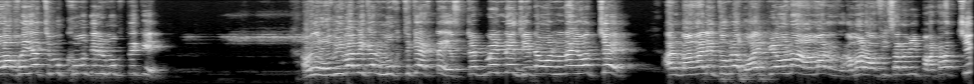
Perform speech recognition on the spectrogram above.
অবাক হয়ে যাচ্ছি মুখ্যমন্ত্রীর মুখ থেকে। আমাদের অভিভাবিকার মুখ থেকে একটা স্টেটমেন্ট নেই, যেটা অন্যায় হচ্ছে। আর বাঙালি, তোমরা ভয় পেও না, আমার আমার অফিসার আমি পাঠাচ্ছি।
